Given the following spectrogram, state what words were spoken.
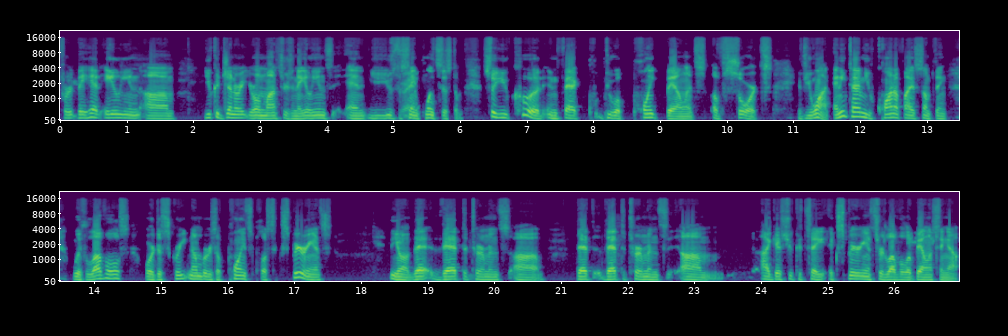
for they had alien. Um, you could generate your own monsters and aliens, and you use the Right. same point system. So you could, in fact, do a point balance of sorts if you want. Anytime you quantify something with levels or discrete numbers of points plus experience, you know that that determines um, that that determines um, I guess you could say experience or level of balancing out.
